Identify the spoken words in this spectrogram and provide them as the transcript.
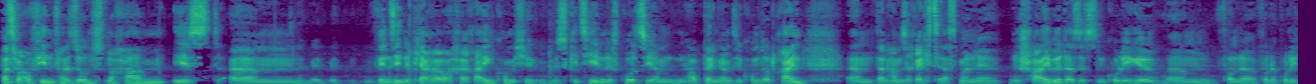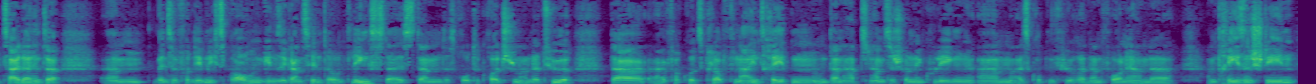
Was wir auf jeden Fall sonst noch haben, ist, ähm, wenn Sie in die Plärrerwache reinkommen, ich skizziere Ihnen das kurz, Sie haben einen Haupteingang, Sie kommen dort rein, ähm, dann haben Sie rechts erstmal eine, eine Scheibe, da sitzt ein Kollege ähm, von, der, von der Polizei dahinter. Ähm, wenn Sie von dem nichts brauchen, gehen Sie ganz hinter und links, da ist dann das Rote Kreuz schon an der Tür, da einfach kurz klopfen, eintreten auftreten und dann hat, haben sie schon den Kollegen ähm, als Gruppenführer dann vorne an der, am Tresen stehen,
